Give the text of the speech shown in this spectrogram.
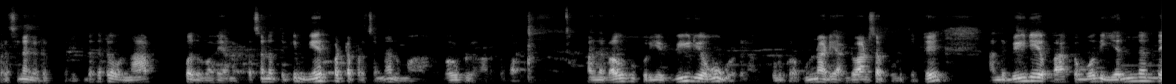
பிரச்சனைகள் இருக்கு. கிட்டத்தட்ட ஒரு நாற்பது வகையான பிரச்சனத்துக்கு மேற்பட்ட பிரச்சனை நம்ம வகுப்புல நடத்த போறோம். அந்த வகுப்புக்குரிய வீடியோவும் உங்களுக்கு நாங்கள் கொடுக்குறோம். முன்னாடி அட்வான்ஸாக கொடுத்துட்டு அந்த வீடியோ பார்க்கும்போது எந்தெந்த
